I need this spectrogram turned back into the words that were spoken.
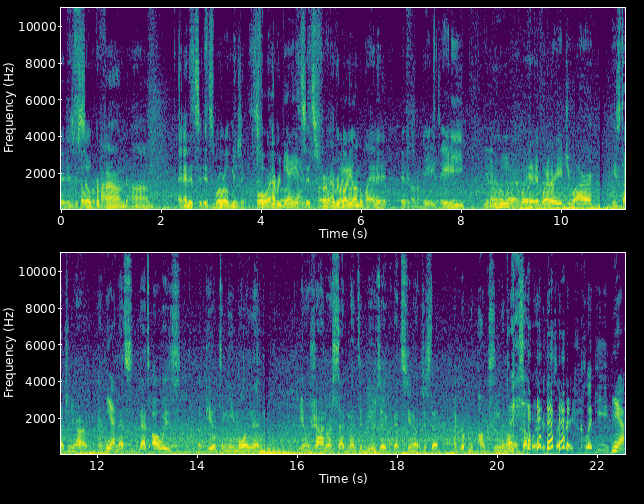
is just so, so profound. Um, and, and it's, it's, it's world music. It's for, for everybody. Yeah, yeah. It's, it's for everybody on the planet. It's from eight to eighty. You know, mm-hmm. whatever, whatever age you are, he's touching your heart. And, yeah. And that's that's always appealed to me more than you know genre segmented music. That's you know just a. I grew up in the punk scene and all that stuff where everything's like very cliquey. Yeah.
